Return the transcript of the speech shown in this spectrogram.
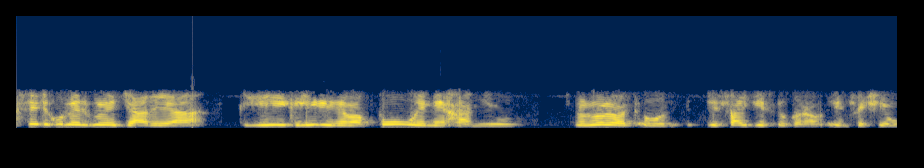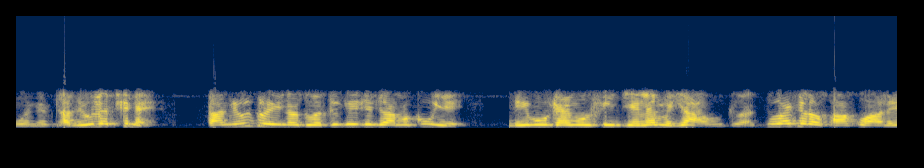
အစစ်တစ်ခုနဲ့တစ်ခုနဲ့ကြားတဲ့ကဒီကလေးတွေမှာပိုးဝင်တဲ့ဟာမျိုးကျွန်တော်တို့ဟို decisive ဆိုတော့ infection ဝင်တယ်ဒါမျိုးလည်းဖြစ်နေဒါမျိုးဆိုရင်တော့သူကတိတိကျကျမကုရင်နေပုံထိုင်ပုံဆင်ကျင်လည်းမရဘူးသူကသူကကျတော့ဘာကွာလဲ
